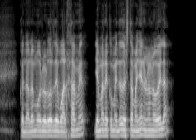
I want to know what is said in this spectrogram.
cuando hablamos los dos de Warhammer, ya me ha recomendado esta mañana una novela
